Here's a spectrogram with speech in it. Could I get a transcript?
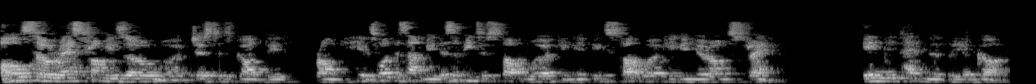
also rest from his own work, just as God did from his. What does that mean? It doesn't mean to stop working. It means stop working in your own strength, independently of God.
